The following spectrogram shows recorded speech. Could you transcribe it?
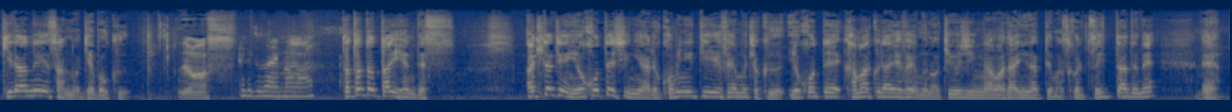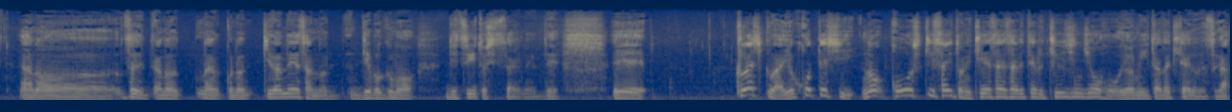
木田姉さんの下僕。ありがとうございます。ありがとうございます。たたた大変です。秋田県横手市にあるコミュニティ FM 局横手鎌倉 FM の求人が話題になってます。これツイッターでね、えあの、それあのなこの木田姉さんの下僕もリツイートしてたよね。で、えー、詳しくは横手市の公式サイトに掲載されている求人情報をお読みいただきたいのですが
